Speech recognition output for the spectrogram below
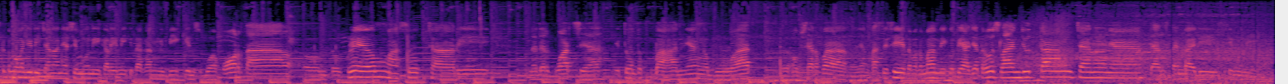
ketemu lagi di channelnya Simuni Kali ini kita akan bikin sebuah portal Untuk Realm Masuk cari Nether Quartz ya. Itu untuk bahannya ngebuat uh, Observer. Yang pasti sih teman-teman ikuti aja terus Lanjutkan channelnya Dan standby di Simuni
